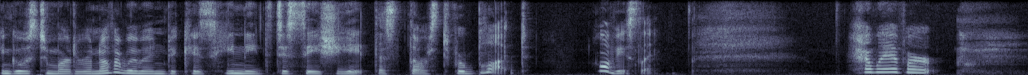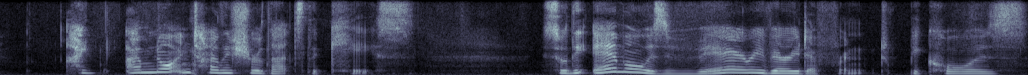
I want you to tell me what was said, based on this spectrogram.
and goes to murder another woman because he needs to satiate this thirst for blood. Obviously. However, I, I'm not entirely sure that's the case. So the MO is very, very different because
